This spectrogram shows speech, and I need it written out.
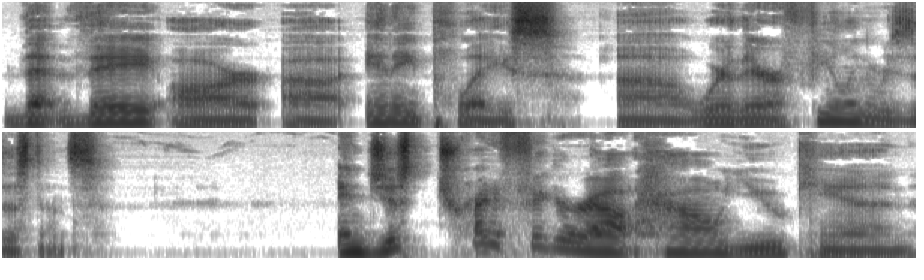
that they are uh, in a place uh, where they're feeling resistance and just try to figure out how you can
